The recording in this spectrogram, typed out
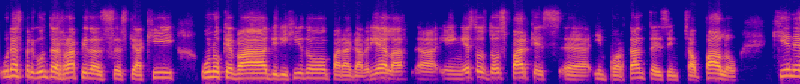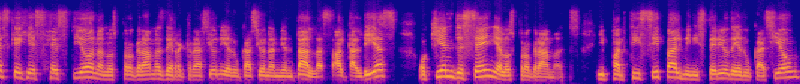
unas preguntas rápidas este, aquí, uno que va dirigido para Gabriela. Uh, en estos dos parques importantes en Sao Paulo, ¿quién es que gestionan los programas de recreación y educación ambiental? ¿Las alcaldías? ¿O quién diseña los programas? ¿Y participa el Ministerio de Educación?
